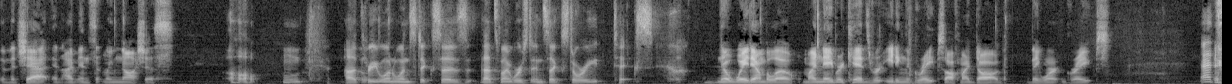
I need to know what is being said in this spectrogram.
in the chat and I'm instantly nauseous. Oh. Hmm. Uh, 311 Stick says, That's my worst insect story. Ticks. No, way down below. My neighbor kids were eating the grapes off my dog. They weren't grapes. That's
